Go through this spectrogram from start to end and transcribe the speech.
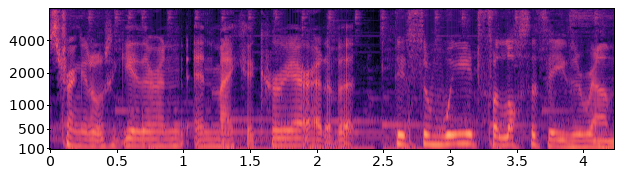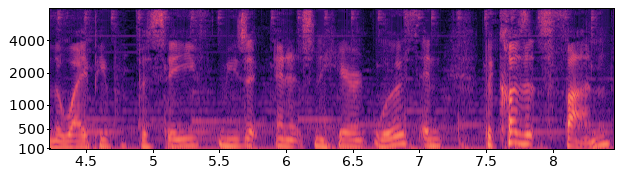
string it all together and, and make a career out of it. There's some weird philosophies around the way people perceive music and its inherent worth, and because it's fun,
